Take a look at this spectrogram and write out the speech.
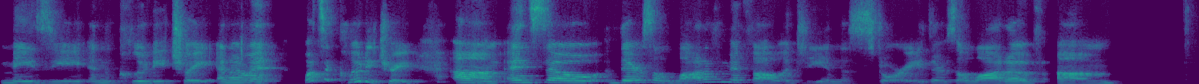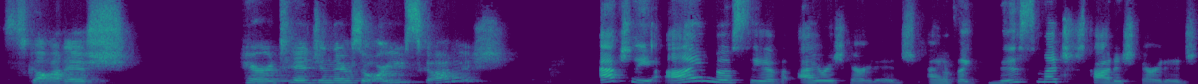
Maisie and the Clootie Tree. And I went, what's a Clootie Tree? Um, and so there's a lot of mythology in this story. There's a lot of um, Scottish heritage in there. So are you Scottish? Actually, I'm mostly of Irish heritage. I have like this much Scottish heritage,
